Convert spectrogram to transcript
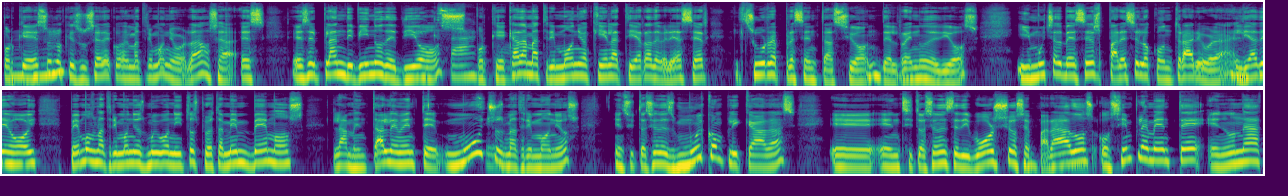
porque eso es lo que sucede con el matrimonio, ¿verdad? O sea, es, es el plan divino de Dios, porque cada matrimonio aquí en la tierra debería ser su representación del reino de Dios, y muchas veces parece lo contrario, ¿verdad? El día de hoy vemos matrimonios muy bonitos, pero también vemos lamentablemente muchos matrimonios en situaciones muy complicadas, eh, en situaciones de divorcio, separados o simplemente en una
